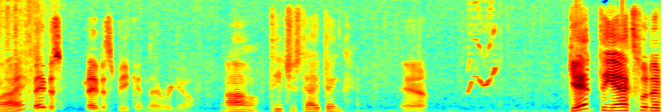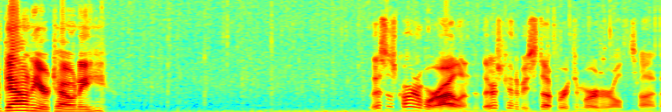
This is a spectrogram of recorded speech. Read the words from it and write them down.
What? Mavis, Mavis Beacon. There we go. Oh, teacher's typing. Yeah. Get the expletive down here, Tony. This is Carnivore Island. There's going to be stuff for it to murder all the time.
